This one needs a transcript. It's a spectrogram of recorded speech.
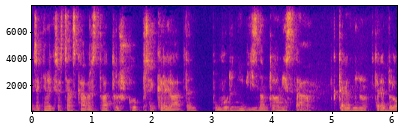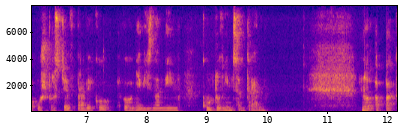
řekněme, křesťanská vrstva trošku překryla ten původní význam toho města, které, minul, které bylo už prostě v pravěku jako hodně významným kultovním centrem. No a pak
